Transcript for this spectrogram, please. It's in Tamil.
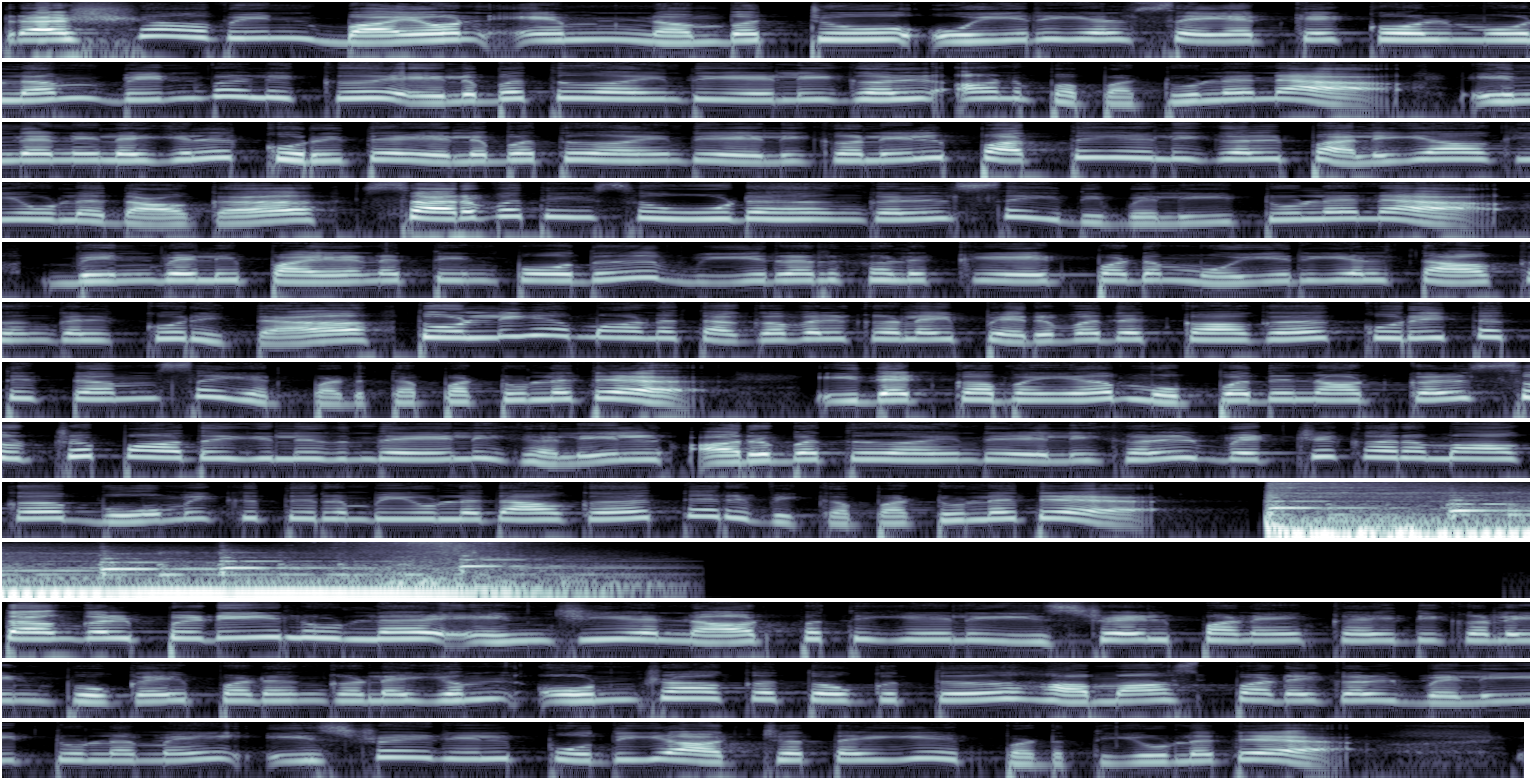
ரஷ்யாவின் பயோன் எம் நம்பர் டூ உயிரியல் செயற்கைக்கோள் மூலம் விண்வெளிக்கு எழுபத்து ஐந்து எலிகள் அனுப்பப்பட்டுள்ளன. இந்த நிலையில் குறித்த எழுபத்து ஐந்து எலிகளில் பத்து எலிகள் பலியாகியுள்ளதாக சர்வதேச ஊடகங்கள் செய்தி வெளியிட்டுள்ளன. விண்வெளி பயணத்தின் போது வீரர்களுக்கு ஏற்படும் உயிரியல் தாக்கங்கள் குறித்த துல்லியமான தகவல்களை பெறுவதற்காக குறித்த திட்டம் செயற்படுத்தப்பட்டுள்ளது. இதற்கமைய முப்பது நாட்கள் சுற்றுப்பாதையில் இருந்த எலிகளில் அறுபத்து ஐந்து எலிகள் வெற்றிகரமாக பூமிக்கு திரும்பியுள்ளதாக தெரிவிக்கப்பட்டுள்ளது. தங்கள் பிடியில் உள்ள எஞ்சிய நாற்பத்தி ஏழு இஸ்ரேல் படை கைதிகளின் புகைப்படங்களையும் ஒன்றாக தொகுத்து ஹமாஸ் படைகள் வெளியிட்டுள்ளமை இஸ்ரேலில் புதிய அச்சத்தை ஏற்படுத்தியுள்ளது.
